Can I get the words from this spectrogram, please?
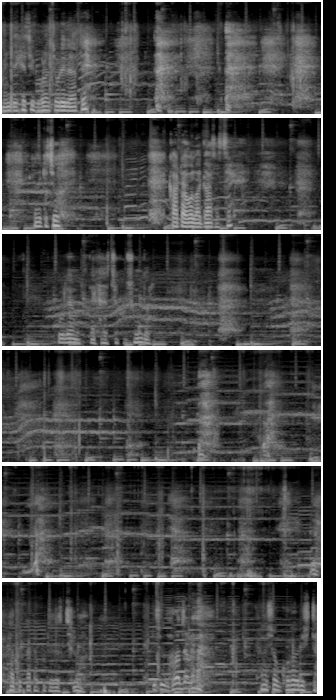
আমি দেখেছি ঘোড়া চড়ে বেড়াতে। এখানে কিছু কাটাওয়ালা গাছ আছে। ফুলের মতো দেখা যাচ্ছে, খুব সুন্দর। যাচ্ছিল কিছু ধরা যাবে না। এখানে সব ঘোড়ার বিষটা।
